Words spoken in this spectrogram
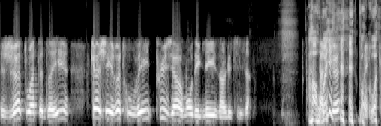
je dois te dire que j'ai retrouvé plusieurs mots d'église en l'utilisant. Ah Parce ouais? que- Pourquoi?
